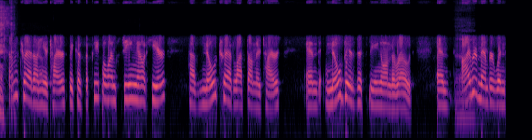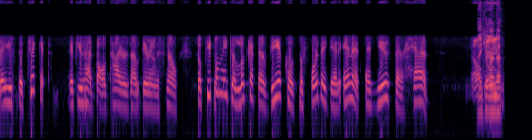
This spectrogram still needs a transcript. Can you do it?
some tread on your tires because the people I'm seeing out here have no tread left on their tires and no business being on the road. And I remember when they used to ticket if you had bald tires out during the snow. So people need to look at their vehicles before they get in it and use their heads. No, Thank you, very, Linda.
